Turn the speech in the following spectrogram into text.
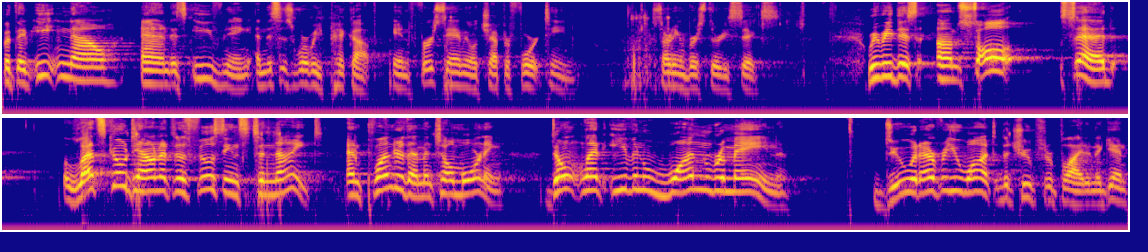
But they've eaten now, and it's evening, and this is where we pick up in 1 Samuel chapter 14, starting in verse 36. We read this um, Saul said, Let's go down after the Philistines tonight and plunder them until morning. Don't let even one remain. Do whatever you want, the troops replied. And again,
